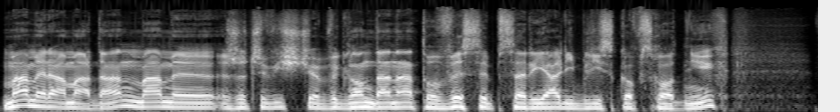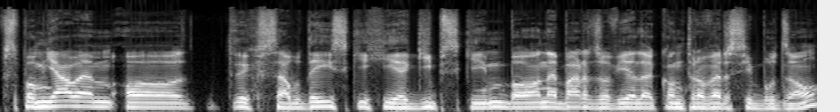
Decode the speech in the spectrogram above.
Mamy Ramadan, mamy rzeczywiście, wygląda na to, wysyp seriali bliskowschodnich. Wspomniałem o tych saudyjskich i egipskim, bo one bardzo wiele kontrowersji budzą.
